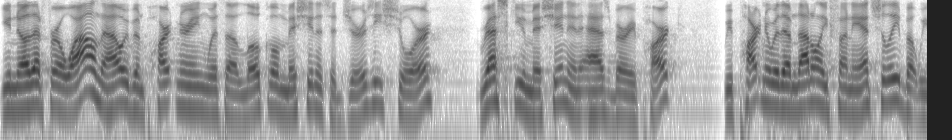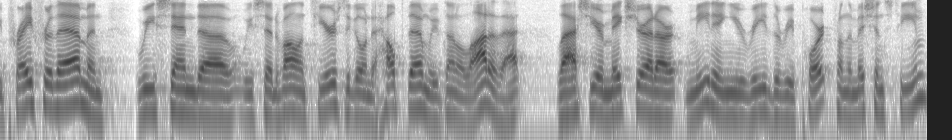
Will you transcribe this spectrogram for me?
you know that for a while now we've been partnering with a local mission. It's a Jersey Shore rescue mission in Asbury Park. We partner with them not only financially, but we pray for them and we send, uh, we send volunteers to go and to help them. We've done a lot of that last year. Make sure at our meeting you read the report from the missions team,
